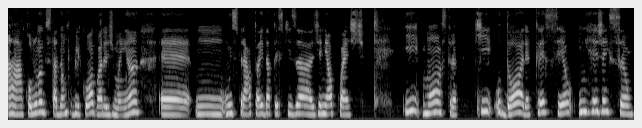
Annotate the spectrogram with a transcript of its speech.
A coluna do Estadão publicou agora de manhã é, um, um extrato aí da pesquisa Genial Quest. E mostra que o Dória cresceu em rejeição.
